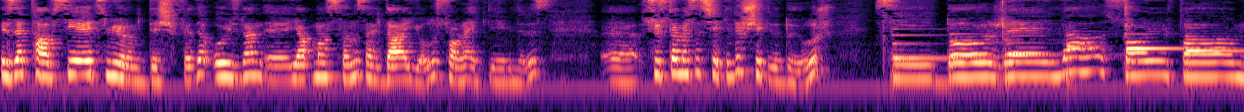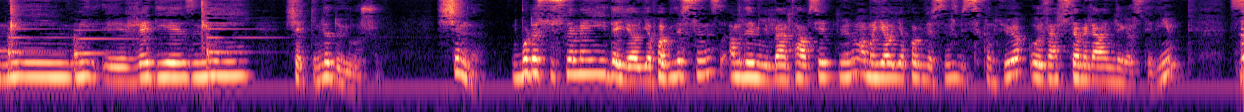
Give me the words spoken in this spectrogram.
size tavsiye etmiyorum deşifrede. O yüzden e, yapmazsanız hani daha iyi olur. Sonra ekleyebiliriz. E, süslemesiz şekilde şu şekilde duyulur. Si, do, re, la, sol, fa, mi, mi e, re diyez, mi şeklinde duyulur. Şimdi burada süslemeyi de yapabilirsiniz. Ama dediğim gibi ben tavsiye etmiyorum ama yapabilirsiniz. Bir sıkıntı yok. O yüzden süslemeli halini de göstereyim. Si,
